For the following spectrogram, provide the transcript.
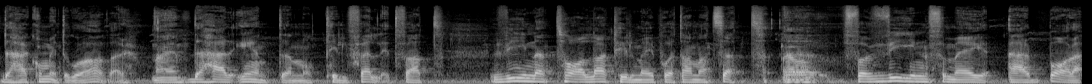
det här kommer inte gå över. Nej. Det här är inte något tillfälligt. För att Vinet talar till mig på ett annat sätt. Ja. Eh, för vin för mig är bara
